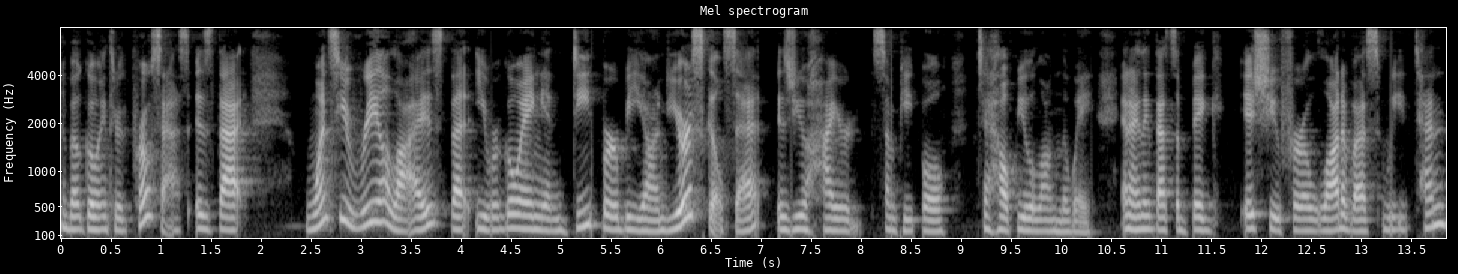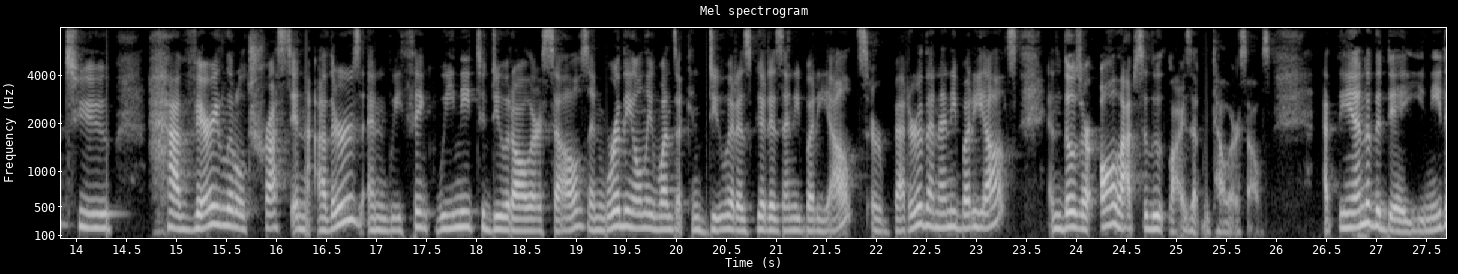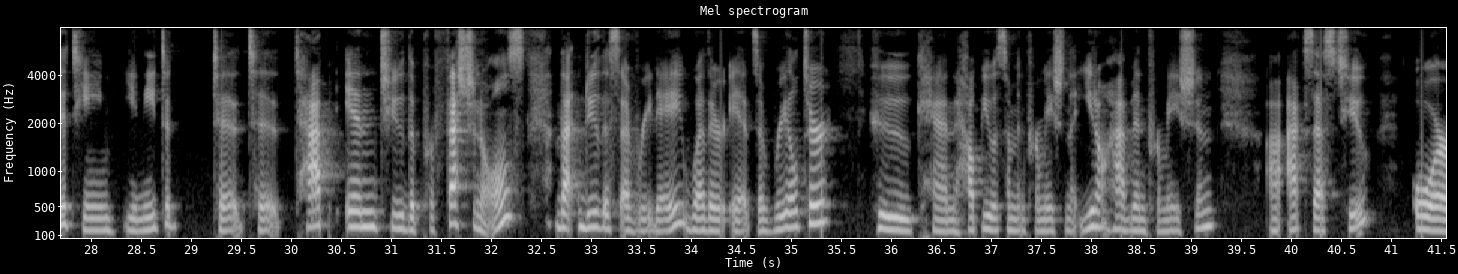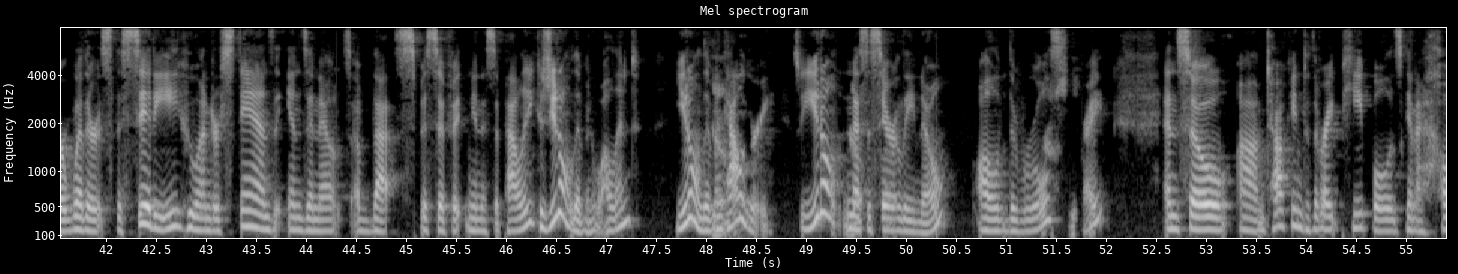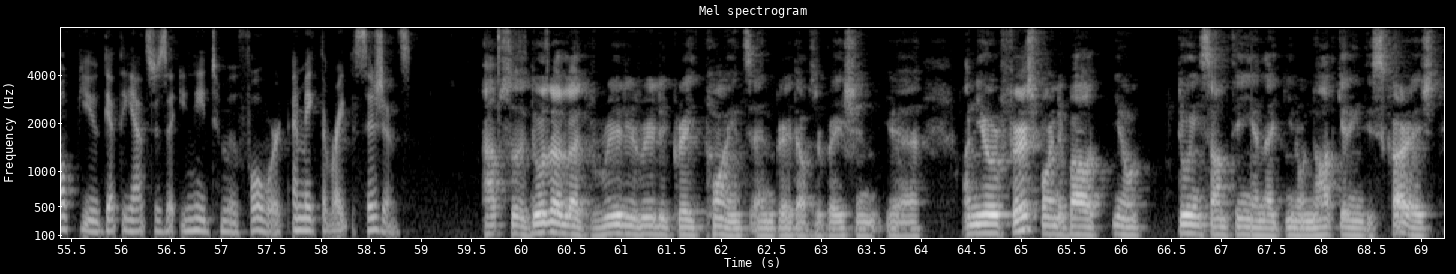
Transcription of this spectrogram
about going through the process is that once you realized that you were going in deeper beyond your skill set is you hired some people to help you along the way. And i think that's a big issue for a lot of us. We tend to have very little trust in others and we think we need to do it all ourselves and we're the only ones that can do it as good as anybody else or better than anybody else. And those are all absolute lies that we tell ourselves. At the end of the day you need a team. You need to to to tap into the professionals that do this every day whether it's a realtor who can help you with some information that you don't have information uh, access to or whether it's the city who understands the ins and outs of that specific municipality because you don't live in welland you don't live yeah. in calgary so you don't yeah. necessarily know all of the rules Absolutely. right and so, um, talking to the right people is going to help you get the answers that you need to move forward and make the right decisions. Absolutely. Those are like really, really great points and great observation. Yeah. On your first point about, you know, doing something and like, you know, not getting discouraged,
